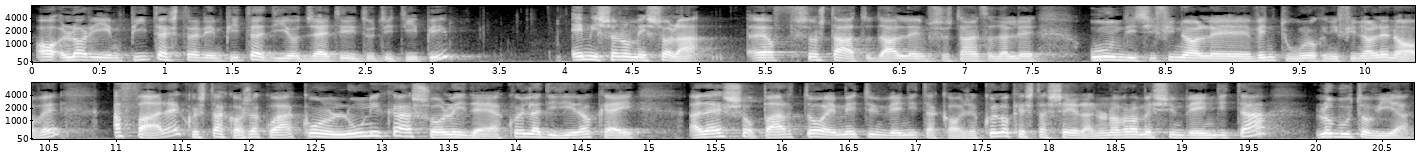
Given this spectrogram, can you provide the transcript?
ho, l'ho riempita e strariempita di oggetti di tutti i tipi e mi sono messo là sono stato dalle, in sostanza dalle 11 fino alle 21, quindi fino alle 9, a fare questa cosa qua con l'unica sola idea, quella di dire ok, adesso parto e metto in vendita cose, quello che stasera non avrò messo in vendita lo butto via.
